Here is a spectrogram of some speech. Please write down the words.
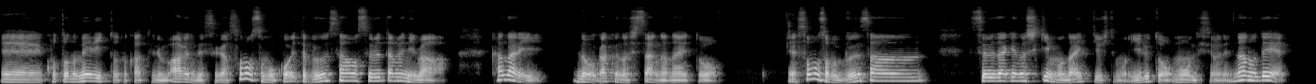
えー、ことのメリットとかっていうのもあるんですが、そもそもこういった分散をするためには、かなりの額の資産がないと、えそもそも分散するだけの資金もないっていう人もいると思うんですよね。なので、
